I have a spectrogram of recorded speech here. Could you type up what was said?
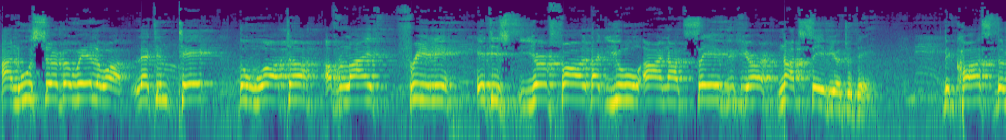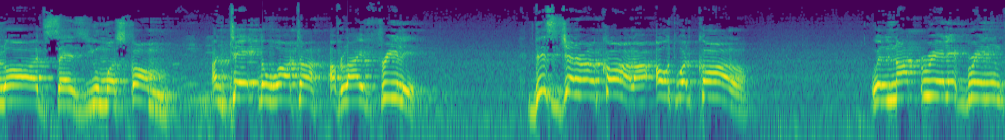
And whosoever will what? Let him take the water of life freely. It is your fault that you are not saved if you're not saved here today. Amen. Because the Lord says you must come and take the water of life freely. This general call or outward call will not really bring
